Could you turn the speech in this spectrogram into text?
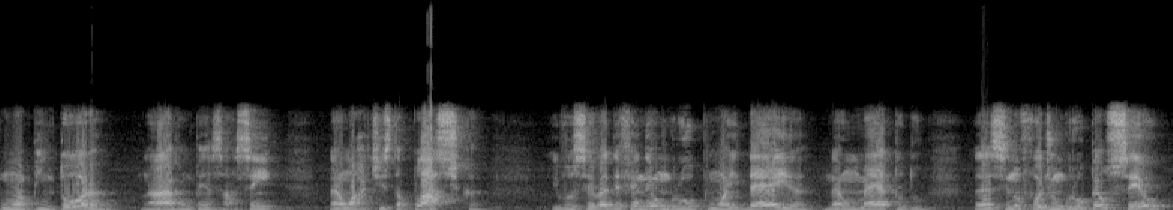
uma, pintora, né, vamos pensar assim, né, uma artista plástica, e você vai defender um grupo, uma ideia, né, um método. É, se não for de um grupo, é o seu.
